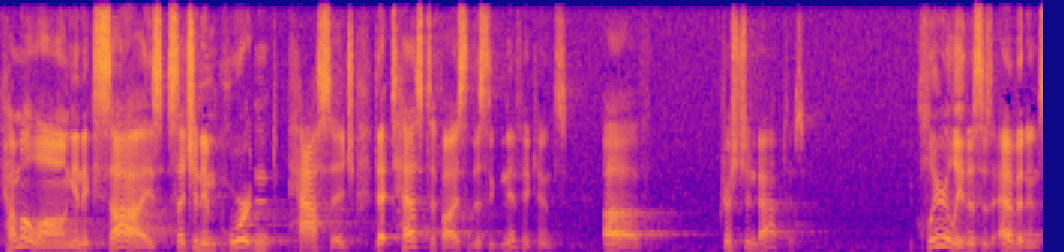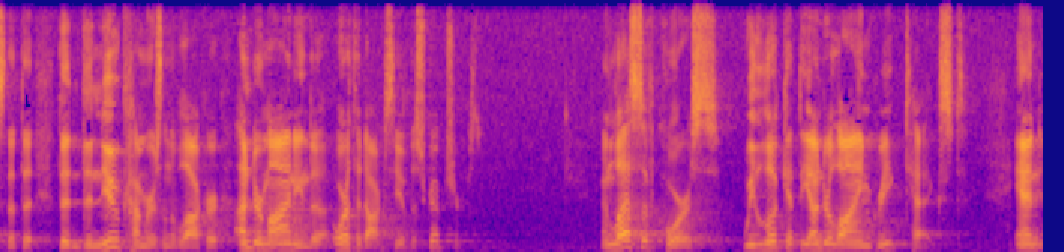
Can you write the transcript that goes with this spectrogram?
come along and excise such an important passage that testifies to the significance of Christian baptism? Clearly, this is evidence that the, the, the newcomers in the block are undermining the orthodoxy of the scriptures. Unless, of course, we look at the underlying Greek text. And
